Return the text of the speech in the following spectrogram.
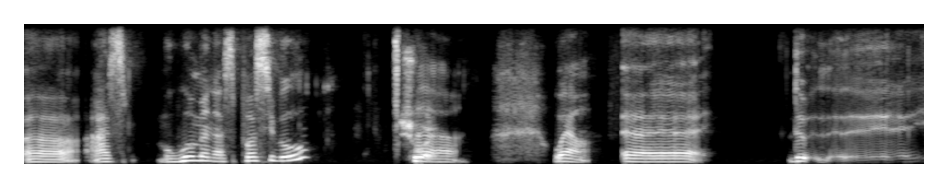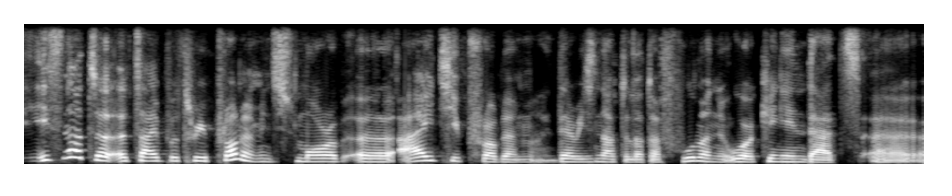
uh, as women as possible. Sure. Uh, well, uh, the, it's not a, a, Typo 3 problem, it's more of a IT problem. There is not a lot of women working in that uh,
